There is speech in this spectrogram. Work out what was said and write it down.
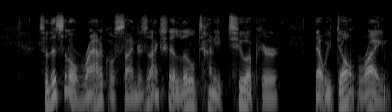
So this little radical sign, there's actually a little tiny 2 up here that we don't write.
